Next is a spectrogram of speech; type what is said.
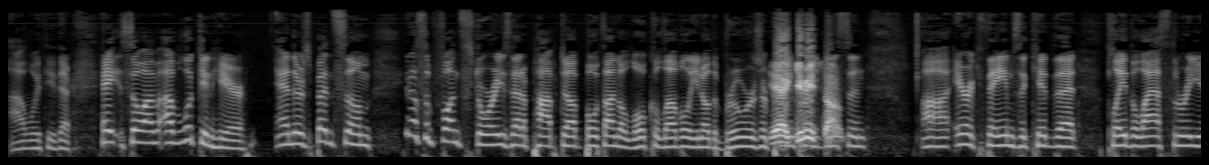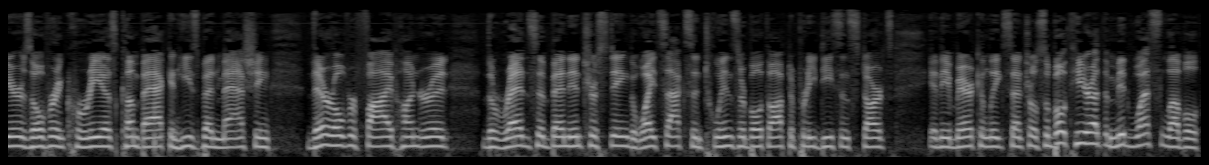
I'm with you there. Hey, so I'm I'm looking here, and there's been some you know some fun stories that have popped up both on the local level. You know, the Brewers are Yeah, playing give me pretty some. decent. Uh, Eric Thames, the kid that played the last three years over in Korea, has come back and he's been mashing. They're over 500. The Reds have been interesting. The White Sox and Twins are both off to pretty decent starts in the American League Central. So both here at the Midwest level,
